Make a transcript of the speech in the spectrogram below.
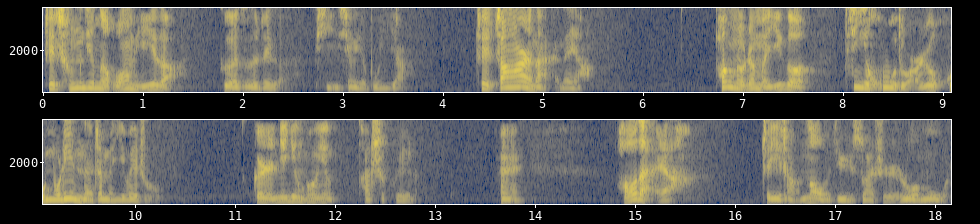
这成精的黄皮子各自这个脾性也不一样。这张二奶奶呀，碰着这么一个既护短又混不吝的这么一位主，跟人家硬碰硬，他吃亏了。嘿，好歹呀，这一场闹剧算是落幕了。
